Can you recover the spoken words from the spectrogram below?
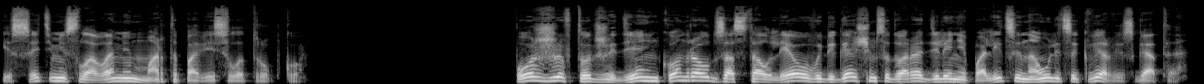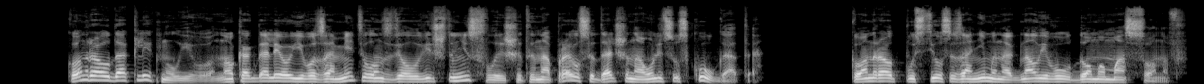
И с этими словами Марта повесила трубку. Позже, в тот же день, Конрауд застал Лео выбегающим со двора отделения полиции на улице Квервисгата. Конрауд окликнул его, но когда Лео его заметил, он сделал вид, что не слышит, и направился дальше на улицу Скулгата. Конрауд пустился за ним и нагнал его у дома масонов.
